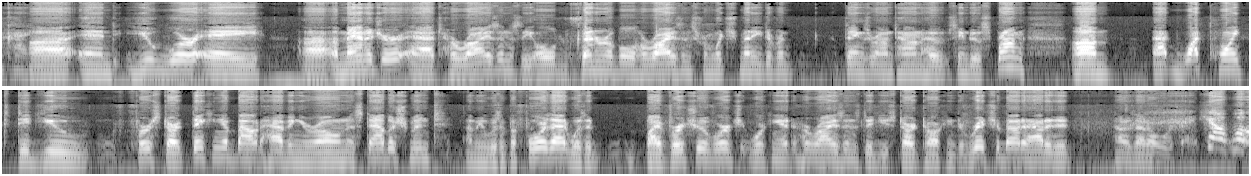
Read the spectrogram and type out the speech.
Okay. Uh, and you were a uh, a manager at Horizons, the old venerable Horizons, from which many different things around town have seem to have sprung. Um, at what point did you first start thinking about having your own establishment? I mean, was it before that? Was it by virtue of work, working at Horizons? Did you start talking to Rich about it? How did it? How did that all work out? Yeah, well,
